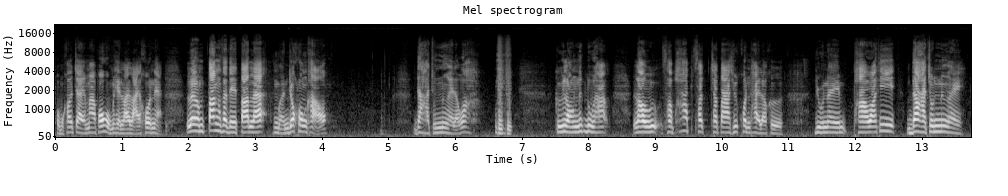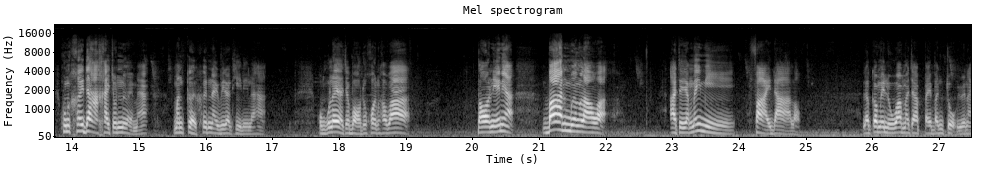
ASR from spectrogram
ผมเข้าใจมากเพราะผมเห็นหลาย ๆ คนเนี่ย เริ่มตั้งสเตตัสแล้วเหมือนยกธงขาวด่าจนเหนื่อยแล้วว่ะคือลองนึกดูฮะเราสภาพชะตาชีวิตคนไทยเราคือ อยู่ในภาวะที่ด่าจนเหนื่อย คุณเคยด่าใครจนเหนื่อยไหมมันเกิดขึ้นในวินาทีนี้แล้วฮะ ผมก็เลยอยากจะบอกทุกคนครับว่า ตอนนี้เนี่ยบ้านเมืองเราอะอาจจะยังไม่มีฝ่ายด่าหรอก แล้วก็ไม่รู้ว่ามันจะไปบรรจุอยู่ใน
